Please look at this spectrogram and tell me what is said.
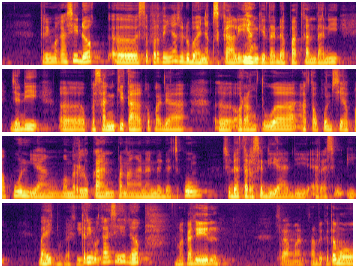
terima kasih dok. E, sepertinya sudah banyak sekali yang kita dapatkan tadi. Jadi e, pesan kita kepada e, orang tua ataupun siapa pun yang memerlukan penanganan dada cekung sudah tersedia di RSUI. Baik, terima kasih, terima kasih dok. Terima kasih. Selamat sampai ketemu.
